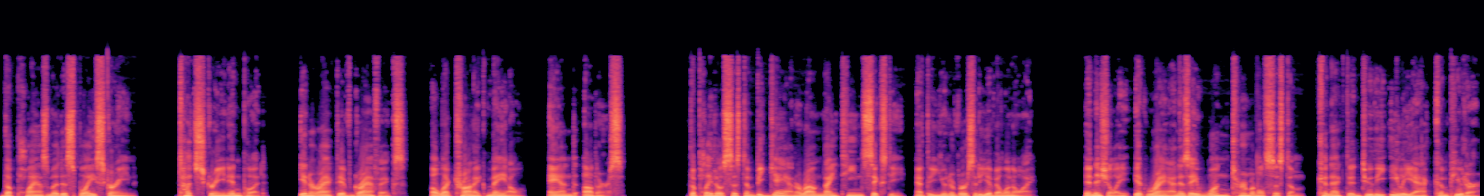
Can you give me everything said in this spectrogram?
the plasma display screen, touchscreen input, interactive graphics, electronic mail, and others. The Plato system began around 1960 at the University of Illinois. Initially, it ran as a one-terminal system connected to the ILLIAC computer.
